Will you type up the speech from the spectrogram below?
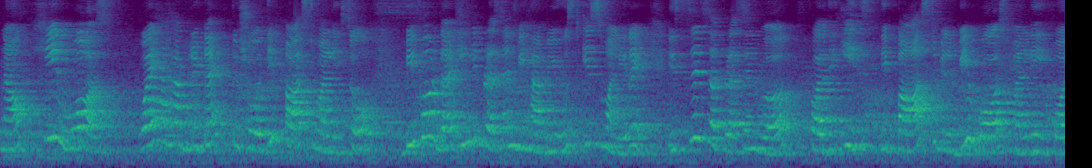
Now he was. Why I have written to show the past only. So before that in the present we have used is only right. Is is a present verb. For the is be was only. For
